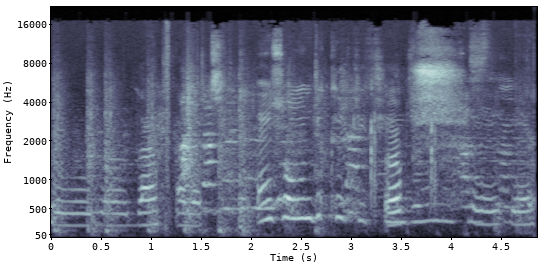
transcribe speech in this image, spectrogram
şuralardan evet. En sonuncu 42. Hop şöyle.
